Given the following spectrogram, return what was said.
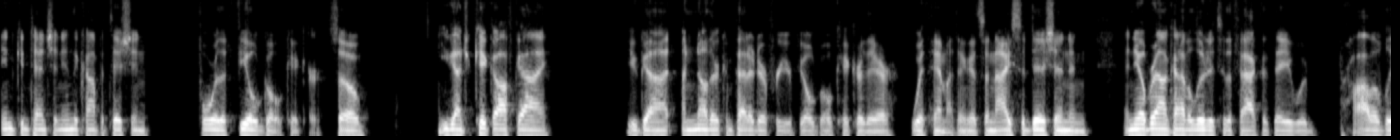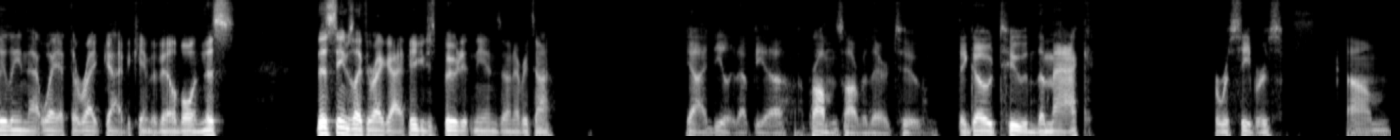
in contention, in the competition for the field goal kicker. So you got your kickoff guy, you got another competitor for your field goal kicker there with him. I think that's a nice addition. And and Neal Brown kind of alluded to the fact that they would probably lean that way if the right guy became available. And this this seems like the right guy. If he could just boot it in the end zone every time. Yeah, ideally that'd be a, a problem solver there too. They go to the MAC for receivers. Um,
